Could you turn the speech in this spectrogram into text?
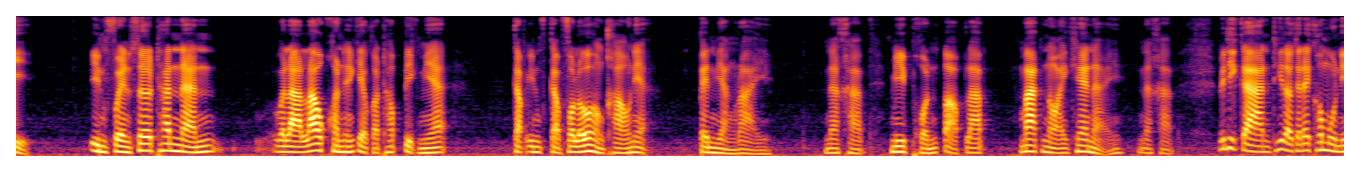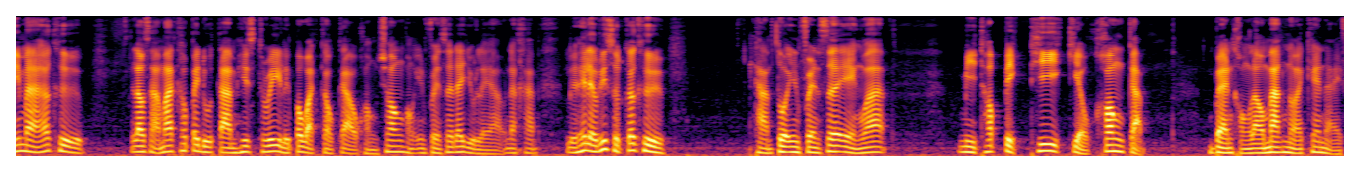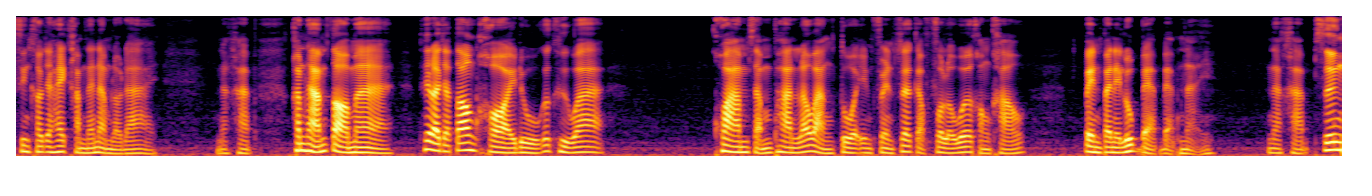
อินฟลูเอนเซอร์ท่านนั้น เวลาเล่าคอนเทนต์เกี่ยวกับ topic นี้กับกับ follower ของเขาเนี่ยเป็นอย่างไรนะครับ มีผลตอบรับมากน้อยแค่ไหนนะครับ วิธีการที่เราจะได้ข้อมูลนี้มาก็คือ เราสามารถเข้าไปดูตาม history หรือประวัติเก่าๆ ของช่องของอินฟลูเอนเซอร์ได้อยู่แล้วนะครับ หรือให้เร็วที่สุดก็คือ ถามตัวอินฟลูเอนเซอร์เองว่ามี topic ที่เกี่ยวข้องกับแบรนด์ของเรามากน้อยแค่ไหน ซึ่งเขาจะให้คำแนะนำเราได้นะครับคำถามต่อมา ที่เราจะต้องคอยดูก็คือว่า ความสัมพันธ์ระหว่างตัวอินฟลูเอนเซอร์กับ follower ของเขา เป็นไปในรูปแบบแบบไหนนะครับ ซึ่ง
